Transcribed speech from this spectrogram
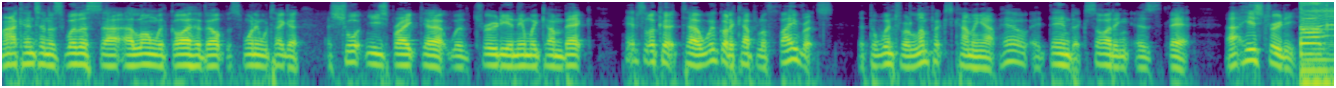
Mark Hinton is with us uh, along with Guy Heveldt this morning. We'll take a, a short news break uh, with Trudy, and then we come back perhaps look at uh, we've got a couple of favourites at the Winter Olympics coming up. How damned exciting is that? Uh, here's Trudy. Talk,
